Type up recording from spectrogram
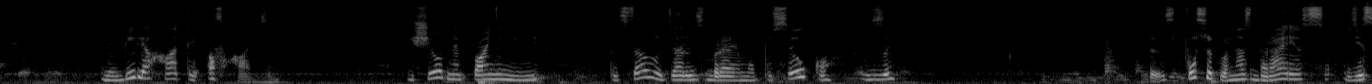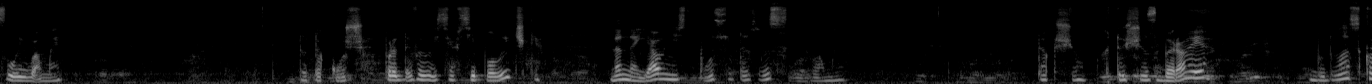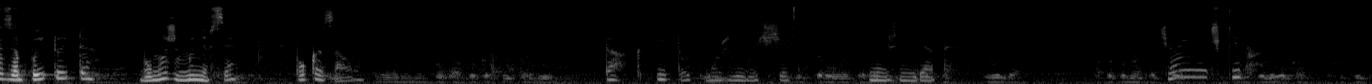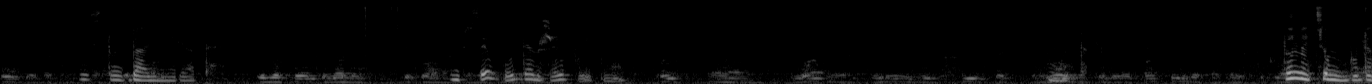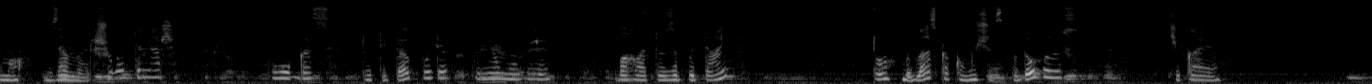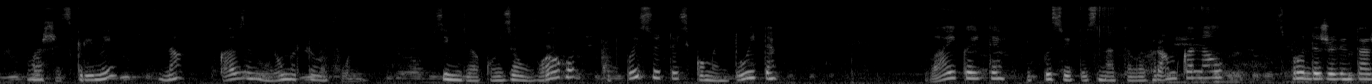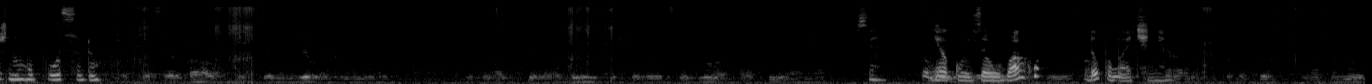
не біля хати, а в хаті. І ще одне пані мені писало, зараз збираємо посилку з, з посуд вона збирає зі сливами. То також продивилися всі полички на наявність посуду зі сливами. Так що, хто що збирає, будь ласка, запитуйте, бо може ми не все показали. Так, і тут, можливо, ще нижній ряд чайничків. Ось той дальній ряд. І все буде вже видно. Стеклянная. То на цьому будемо завершувати наш показ. Тут і так буде по ньому вже багато запитань. То, будь ласка, кому що сподобалось, чекаю ваші скріни на вказаний номер телефону. Всім дякую за увагу. Підписуйтесь, коментуйте, лайкайте, підписуйтесь на телеграм-канал з продажу вінтажного посуду. Все сверкало, все стены сделаны, тоже будут. Если на стены облейки, все будет цветное, красиво. Все. Дякую за увагу. До побачення.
